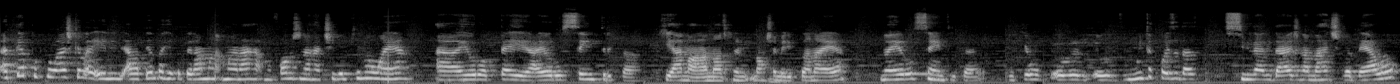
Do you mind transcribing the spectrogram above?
Até porque eu acho que ela, ele, ela tenta recuperar uma, uma, uma, forma de narrativa que não é a europeia, a eurocêntrica, que a, a norte-americana é, não é eurocêntrica. Porque eu, eu, eu, vi muita coisa da similaridade na narrativa dela,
